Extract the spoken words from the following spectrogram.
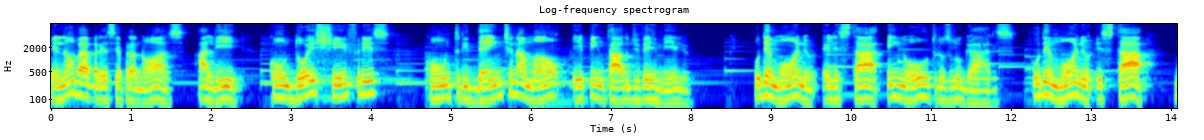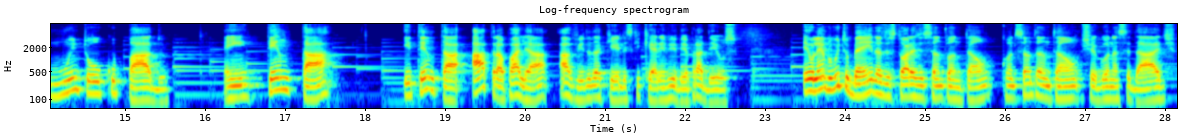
ele não vai aparecer para nós ali com dois chifres, com um tridente na mão e pintado de vermelho. O demônio, ele está em outros lugares. O demônio está muito ocupado em tentar e tentar atrapalhar a vida daqueles que querem viver para Deus. Eu lembro muito bem das histórias de Santo Antão, quando Santo Antão chegou na cidade,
